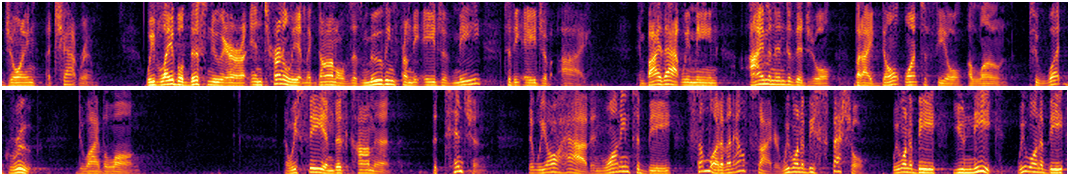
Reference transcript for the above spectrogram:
join a chat room. We've labeled this new era internally at McDonald's as moving from the age of me to the age of I. And by that, we mean I'm an individual but I don't want to feel alone. To what group do I belong? And we see in this comment the tension that we all have in wanting to be somewhat of an outsider. We want to be special. We want to be unique. We want to be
